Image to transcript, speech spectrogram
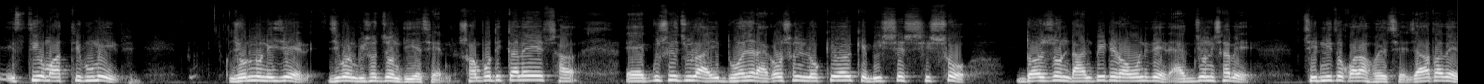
স্ত্রী ও মাতৃভূমির জন্য নিজের জীবন বিসর্জন দিয়েছেন। সাম্প্রতিককালে একুশে জুলাই দু হাজার এগারো সালে লক্ষ্মীবাবুকে বিশ্বের শীর্ষ দশজন ডানপিটে রমণীদের একজন হিসাবে চিহ্নিত করা হয়েছে, যারা তাদের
